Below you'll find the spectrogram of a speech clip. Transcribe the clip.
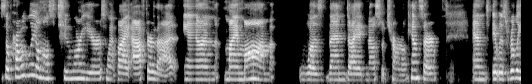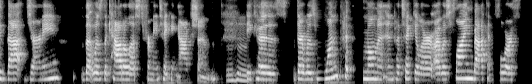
so probably almost two more years went by after that. And my mom was then diagnosed with terminal cancer. And it was really that journey that was the catalyst for me taking action mm-hmm. because there was one p- moment in particular i was flying back and forth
